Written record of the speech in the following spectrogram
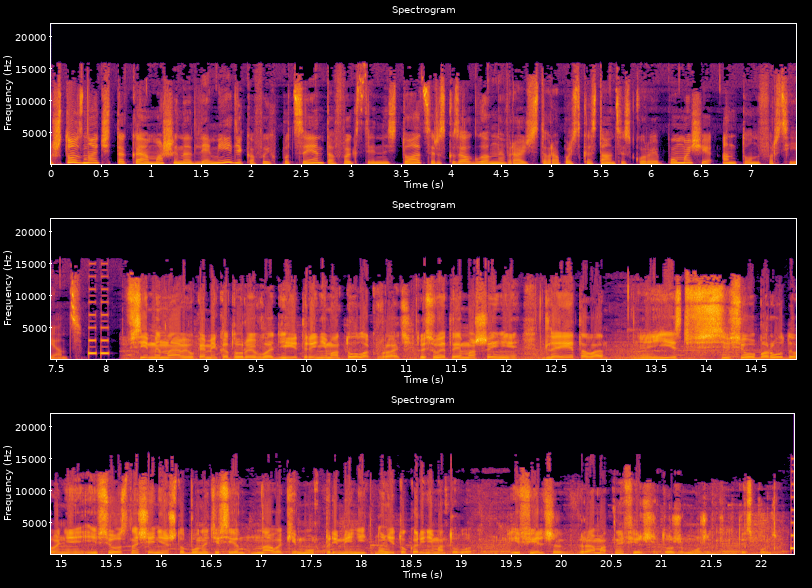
Что значит такая машина для медиков и их пациентов? Пациентов в экстренной ситуации рассказал главный врач Ставропольской станции скорой помощи Антон Фарсиянц. Всеми навыками, которые владеет реаниматолог, врач, то есть в этой машине для этого э, есть все оборудование и все оснащение, чтобы он эти все навыки мог применить, ну не только реаниматолог, и фельдшер, грамотный фельдшер тоже может это использовать.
